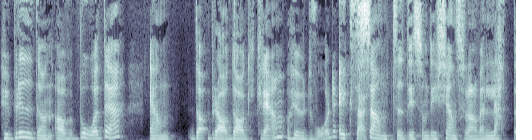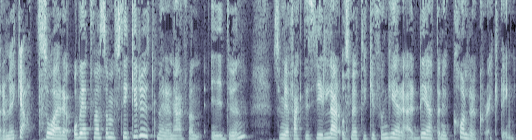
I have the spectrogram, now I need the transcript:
hybriden av både en da, bra dagkräm och hudvård Exakt. samtidigt som det är känslan av en lättare makeup. Så är det. Och vet du vad som sticker ut med den här från Idun, som jag faktiskt gillar och som jag tycker fungerar, det är att den är color correcting.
